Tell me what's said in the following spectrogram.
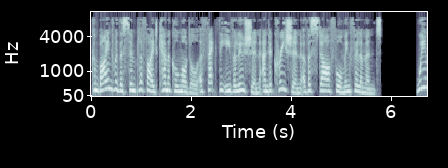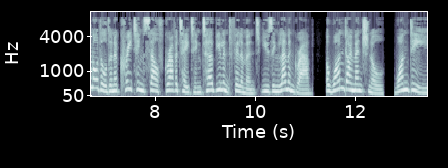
combined with a simplified chemical model affect the evolution and accretion of a star-forming filament. We modeled an accreting self-gravitating turbulent filament using Lemongrab, a one-dimensional, 1D,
